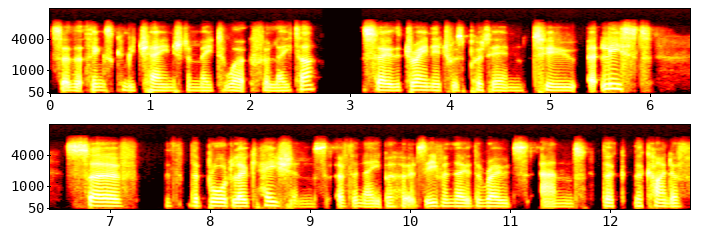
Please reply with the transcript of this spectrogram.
so that things can be changed and made to work for later. So, the drainage was put in to at least serve the broad locations of the neighborhoods, even though the roads and the, the kind of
